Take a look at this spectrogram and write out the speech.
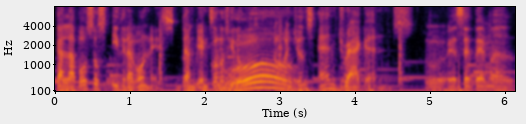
Calabozos y Dragones, también conocido como Dungeons and Dragons. Uh, ese tema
